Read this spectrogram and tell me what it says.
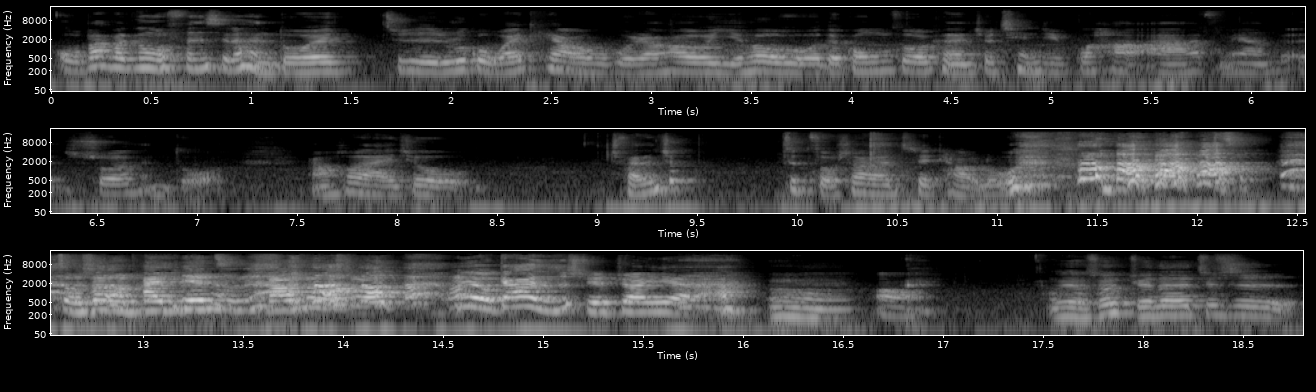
我爸爸跟我分析了很多，就是如果我爱跳舞，然后以后我的工作可能就前景不好啊，怎么样的，说了很多。然后后来就。反正就就走上了这条路，走上了拍片子这条路，因为我刚开始是学专业啦。嗯，哦，我有时候觉得就是，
